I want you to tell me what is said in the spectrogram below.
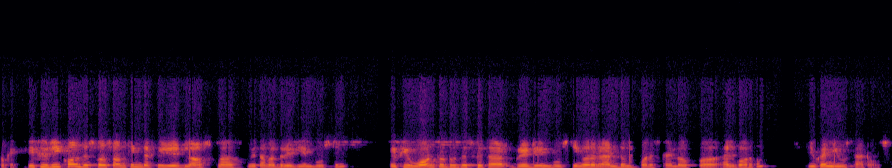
Okay, if you recall, this was something that we did last class with our gradient boosting. If you want to do this with a gradient boosting or a random forest kind of uh, algorithm, you can use that also.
